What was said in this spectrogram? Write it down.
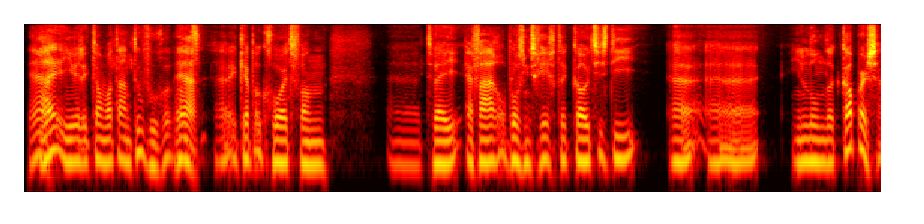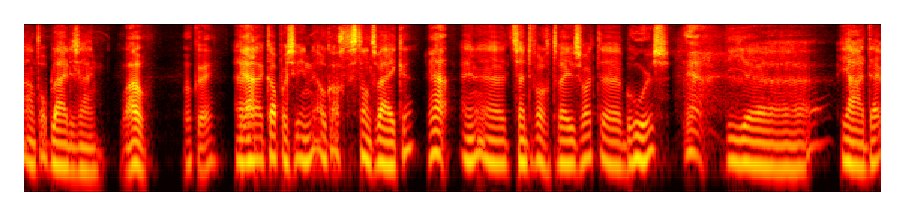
Ja. Hier wil ik dan wat aan toevoegen. Want eh, ik heb ook gehoord van eh, twee ervaren oplossingsgerichte coaches die eh, in Londen kappers aan het opleiden zijn. Wauw. Oké. Ja. Kappers in ook achterstandswijken. Ja. En het zijn toevallig twee zwarte broers. Ja. Die, ja, daar,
